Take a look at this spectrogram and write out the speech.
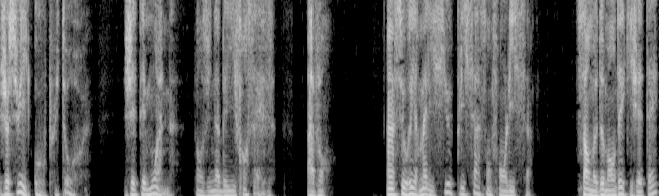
je suis, ou plutôt, j'étais moine dans une abbaye française, avant. Un sourire malicieux plissa son front lisse. Sans me demander qui j'étais,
